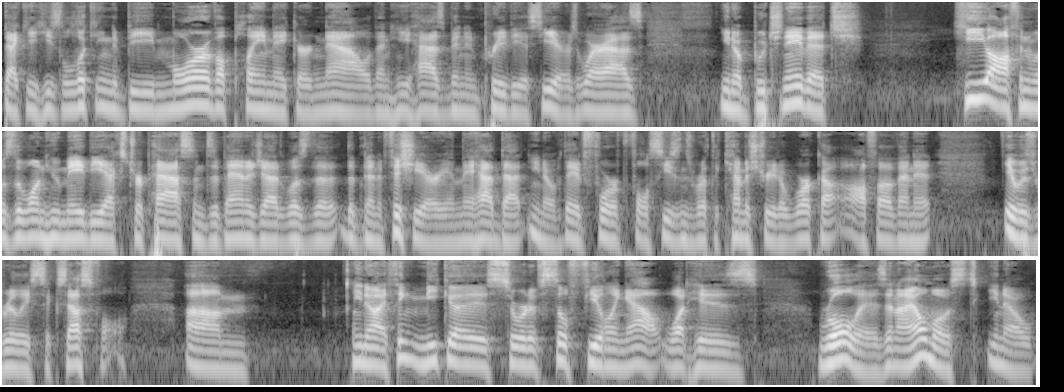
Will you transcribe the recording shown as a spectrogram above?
Becky. He's looking to be more of a playmaker now than he has been in previous years. Whereas, you know, Buchnevich, he often was the one who made the extra pass, and Zibanejad was the the beneficiary. And they had that, you know, they had four full seasons worth of chemistry to work off of, and it it was really successful. Um, you know, I think Mika is sort of still feeling out what his role is, and I almost, you know,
